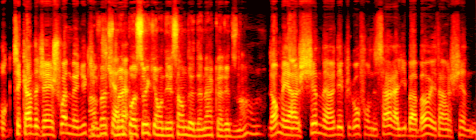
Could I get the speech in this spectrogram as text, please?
quand j'ai un choix de menu qui en fait, je suis même pas sûr qu'ils ont des centres de données en Corée du Nord. Non, mais en Chine, un des plus gros fournisseurs, Alibaba, est en Chine.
